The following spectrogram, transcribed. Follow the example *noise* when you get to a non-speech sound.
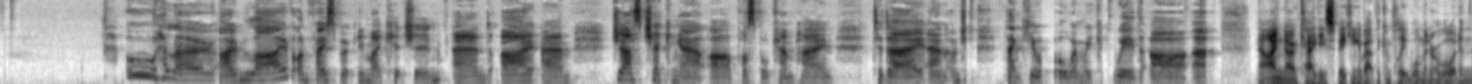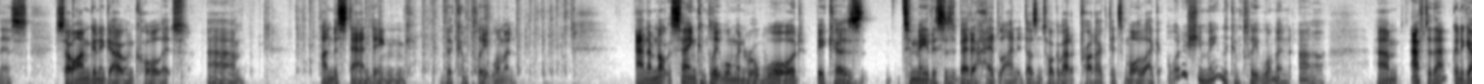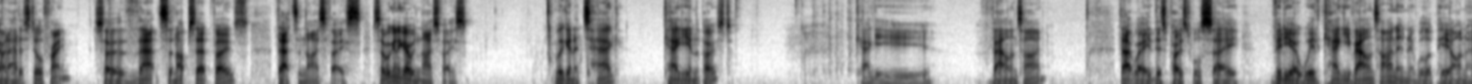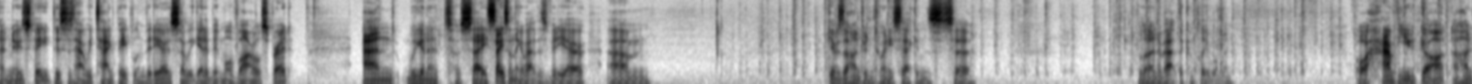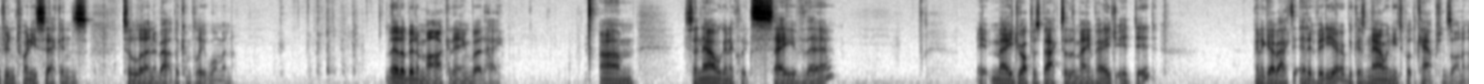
Oh, hello. I'm live on Facebook in my kitchen and I am just checking out our Pozible campaign today and I'm just thank you all when we with our uh... Now I know Kagi's speaking about the complete woman reward in this, so I'm going to go and call it um, understanding the complete woman. And I'm not saying complete woman reward because to me this is a better headline. It doesn't talk about a product. It's more like, what does she mean, the complete woman? Ah. Um, after that, I'm going to go and add a still frame. So that's an upset face. That's a nice face. So we're going to go with nice face. We're going to tag Kagi in the post. Kagi Valentine. That way, this post will say video with Kagi Valentine and it will appear on her newsfeed. This is how we tag people in videos so we get a bit more viral spread. And we're going to say say something about this video. Um, give us 120 seconds to learn about the complete woman. Or have you got 120 seconds to learn about the complete woman? A little bit of marketing, but hey. Um, so now we're going to click save there. It may drop us back to the main page. It did. I'm going to go back to edit video because now we need to put the captions on it.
